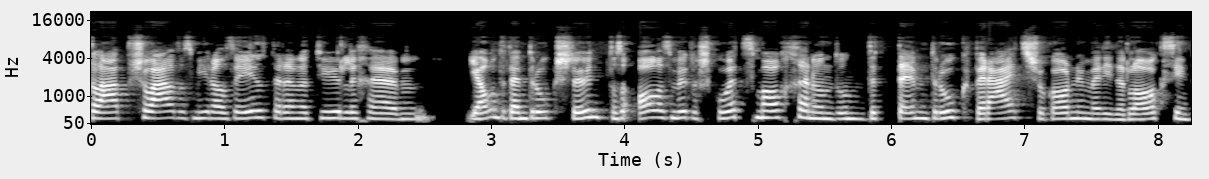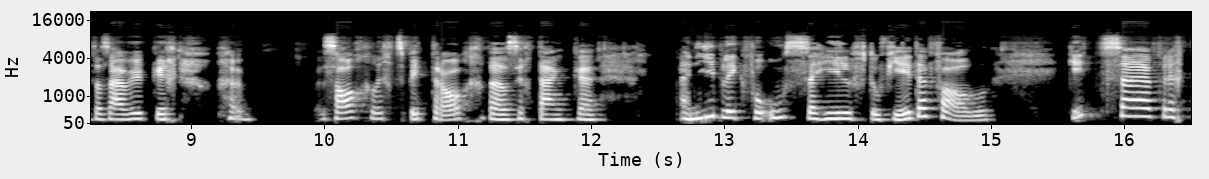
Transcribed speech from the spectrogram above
glaube schon auch, dass wir als Eltern natürlich ähm, ja, unter dem Druck stehen, das alles möglichst gut zu machen und unter dem Druck bereits schon gar nicht mehr in der Lage sind, das auch wirklich äh, sachlich zu betrachten. Also ich denke, ein Einblick von außen hilft auf jeden Fall. Gibt es äh, vielleicht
